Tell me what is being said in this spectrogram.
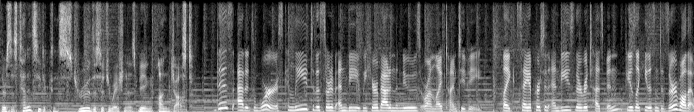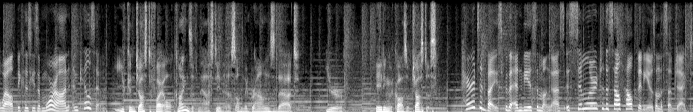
there's this tendency to construe the situation as being unjust. This, at its worst, can lead to the sort of envy we hear about in the news or on Lifetime TV. Like, say a person envies their rich husband, feels like he doesn't deserve all that wealth because he's a moron, and kills him. You can justify all kinds of nastiness on the grounds that you're aiding the cause of justice. Parrott's advice for the envious among us is similar to the self help videos on the subject.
